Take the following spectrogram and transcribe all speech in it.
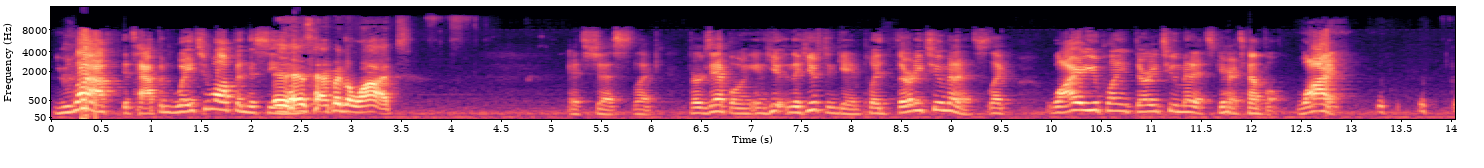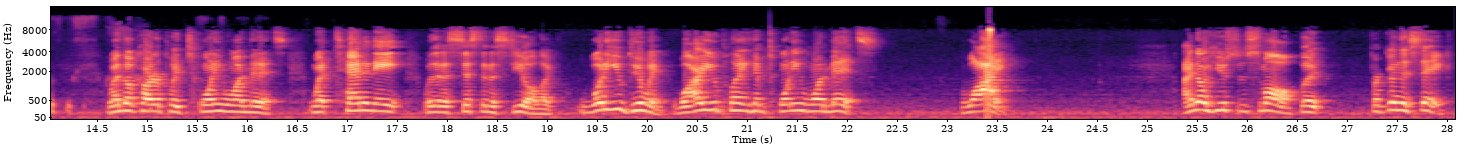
You laugh. It's happened way too often this season. It has happened a lot. It's just like, for example, in, in the Houston game, played 32 minutes. Like, why are you playing 32 minutes, Garrett Temple? Why? Wendell Carter played 21 minutes, went 10 and 8 with an assist and a steal. Like, what are you doing? Why are you playing him 21 minutes? Why? I know Houston's small, but for goodness sake,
